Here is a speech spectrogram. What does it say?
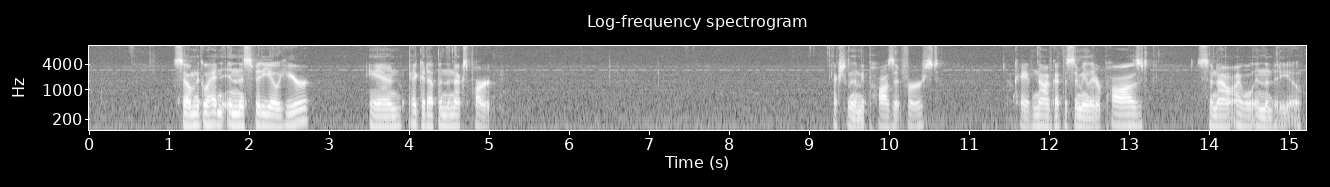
So I'm going to go ahead and end this video here and pick it up in the next part. Actually, let me pause it first. Okay, now I've got the simulator paused, so now I will end the video.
